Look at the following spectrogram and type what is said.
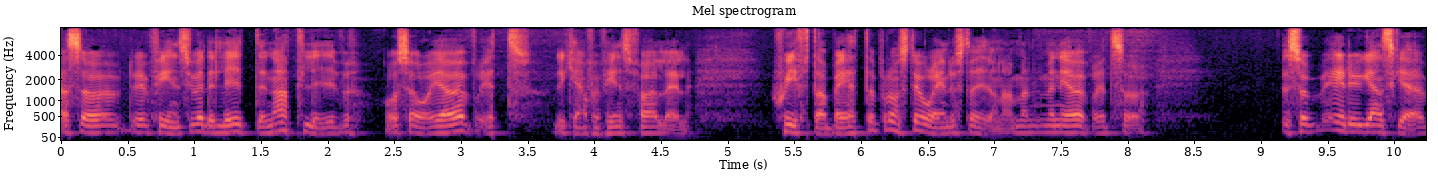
Alltså det finns ju väldigt lite nattliv och så i övrigt. Det kanske finns för all del skiftarbete på de stora industrierna men, men i övrigt så, så är det ju ganska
